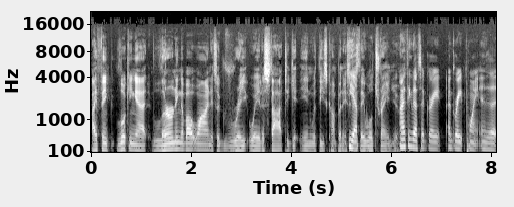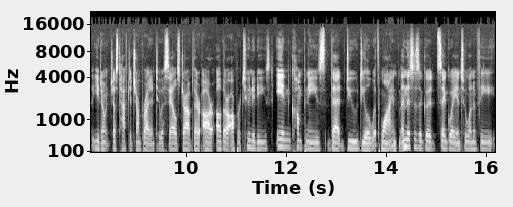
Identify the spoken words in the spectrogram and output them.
I think looking at learning about wine, it's a great way to start to get in with these companies because Yep. they will train you. I think that's a great a great point is that you don't just have to jump right into a sales job. There are other opportunities in companies that do deal with wine. And this is a good segue into one of the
